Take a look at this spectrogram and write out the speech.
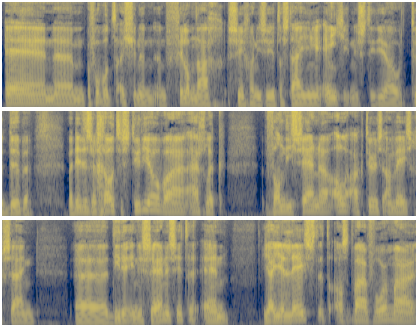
En ehm, bijvoorbeeld als je een, een film nasynchroniseert... dan sta je in je eentje in de studio te dubben. Maar dit is een grote studio waar eigenlijk van die scène... alle acteurs aanwezig zijn die er in de scène zitten. En ja, je leest het als het ware voor, maar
